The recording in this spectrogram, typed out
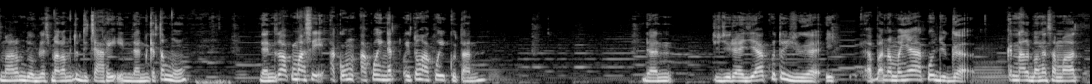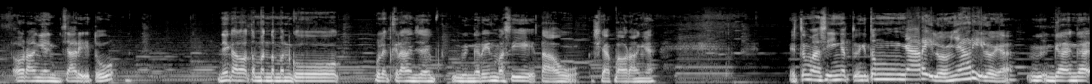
malam 12 malam itu dicariin dan ketemu. Dan itu aku masih aku aku ingat itu aku ikutan. Dan jujur aja aku tuh juga apa namanya aku juga kenal banget sama orang yang dicari itu. Ini kalau teman-temanku kulit kerang dengerin masih tahu siapa orangnya itu masih inget itu nyari loh nyari loh ya. Nggak nggak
